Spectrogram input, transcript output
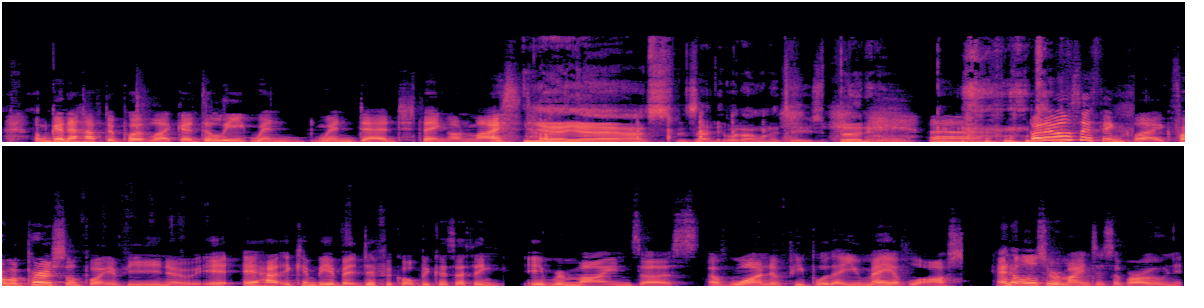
I'm gonna have to put like a delete when when dead thing on my stuff. Yeah, yeah, that's exactly what I want to do. Just burn it all. Uh, but I also think, like, from a personal point of view, you know, it it, ha- it can be a bit difficult because I think it reminds us of one of people that you may have lost, and it also reminds us of our own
